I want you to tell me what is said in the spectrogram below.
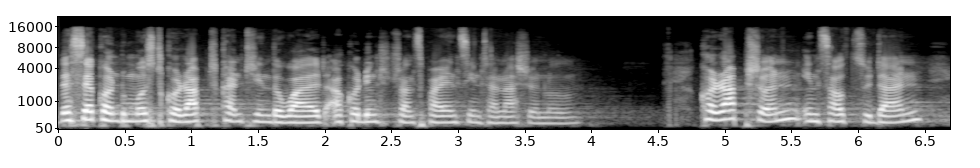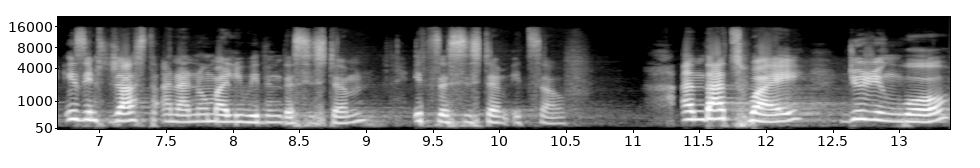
the second most corrupt country in the world, according to Transparency International. Corruption in South Sudan isn't just an anomaly within the system, it's the system itself. And that's why, during war,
